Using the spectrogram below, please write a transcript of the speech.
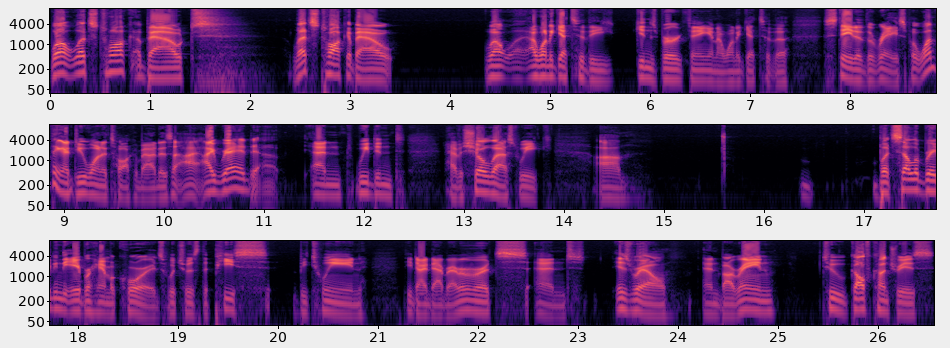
Well, let's talk about. Let's talk about. Well, I want to get to the Ginsburg thing, and I want to get to the state of the race. But one thing I do want to talk about is I, I read, uh, and we didn't have a show last week, um, but celebrating the Abraham Accords, which was the peace between the United Arab Emirates and Israel and Bahrain two Gulf countries.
